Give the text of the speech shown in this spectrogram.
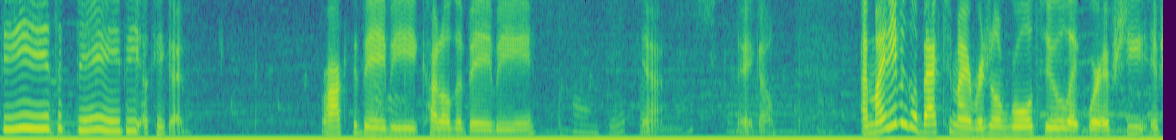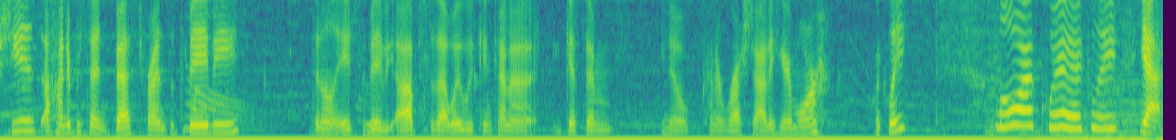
Feed the baby. Okay, good. Rock the baby, cuddle the baby. Yeah. There you go. I might even go back to my original rule too, like where if she if she is 100% best friends with the baby, then I'll age the baby up so that way we can kind of get them, you know, kind of rushed out of here more quickly. More quickly. Yeah,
